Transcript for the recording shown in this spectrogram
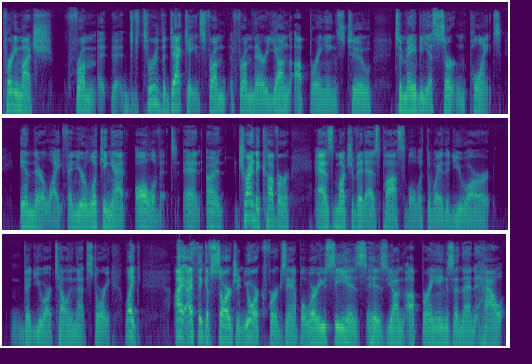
pretty much from uh, through the decades from from their young upbringings to to maybe a certain point in their life. And you're looking at all of it and, and trying to cover as much of it as possible with the way that you are that you are telling that story. Like I, I think of Sergeant York, for example, where you see his his young upbringings and then how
